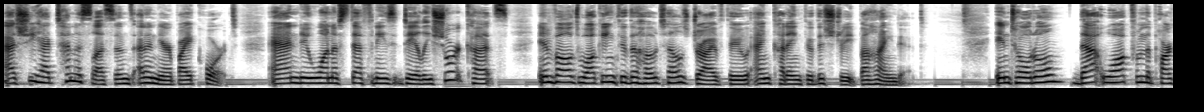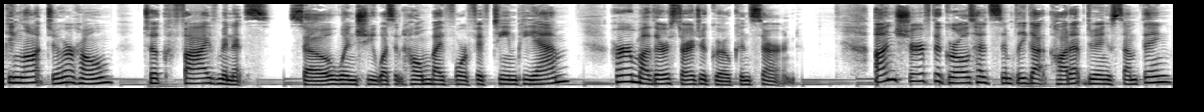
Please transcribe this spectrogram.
as she had tennis lessons at a nearby court and knew one of Stephanie's daily shortcuts involved walking through the hotel's drive through and cutting through the street behind it. In total, that walk from the parking lot to her home took 5 minutes. So, when she wasn't home by 4:15 p.m., her mother started to grow concerned. Unsure if the girls had simply got caught up doing something,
